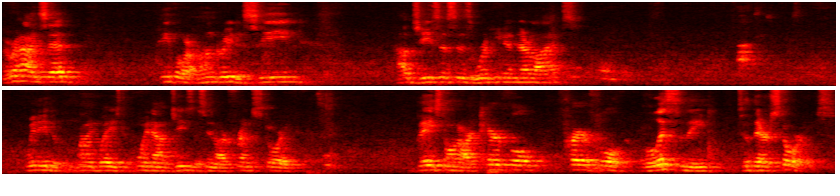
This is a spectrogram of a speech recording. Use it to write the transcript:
Remember how I said people are hungry to see how Jesus is working in their lives? We need to find ways to point out Jesus in our friend's story based on our careful, prayerful listening to their stories.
